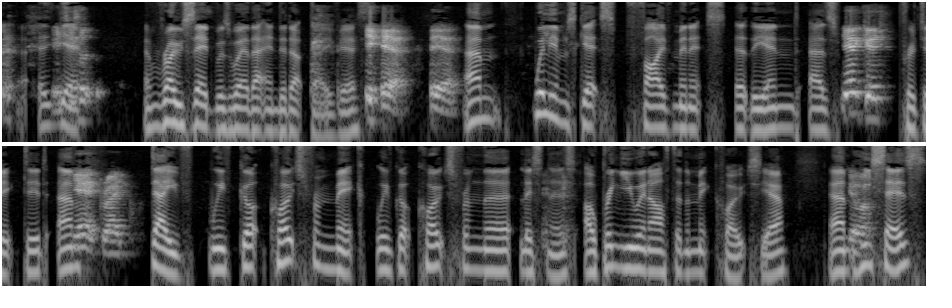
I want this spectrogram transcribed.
Uh, yeah, just- and Rose Z was where that ended up, Dave. Yes. yeah, yeah, Um, Williams gets five minutes at the end, as yeah. Good. predicted. Um, yeah, great. Dave, we've got quotes from Mick. We've got quotes from the listeners. I'll bring you in after the Mick quotes. Yeah. Um, he says,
